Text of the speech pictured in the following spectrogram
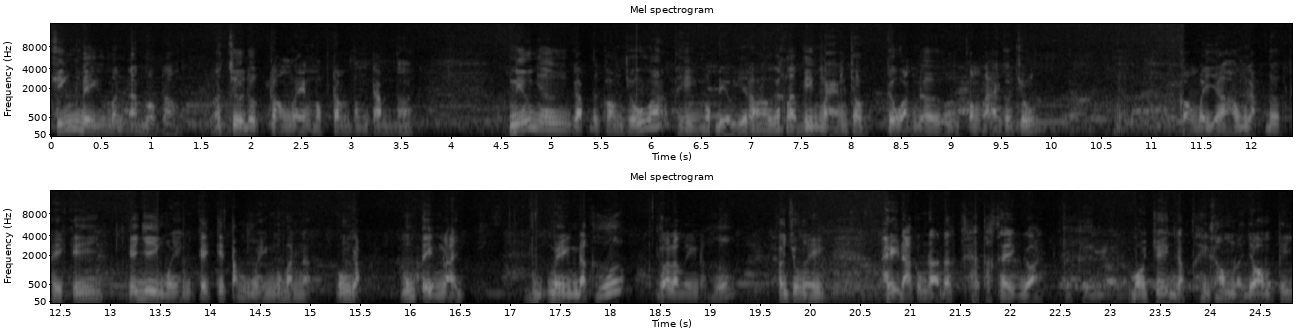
chuyến đi của mình anh một đồng nó chưa được trọn vẹn một trăm phần trăm thôi. Nếu như gặp được con chú á, thì một điều gì đó nó rất là viên mãn cho cái quãng đường còn lại của chú. Còn bây giờ không gặp được thì cái cái di nguyện cái cái tâm nguyện của mình á muốn gặp muốn tìm lại miền đất hứa gọi là miền đất hứa theo chú nghĩ thì đã cũng đã được thực hiện rồi. Thực hiện rồi. Mọi chuyện gặp hay không là do một cái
